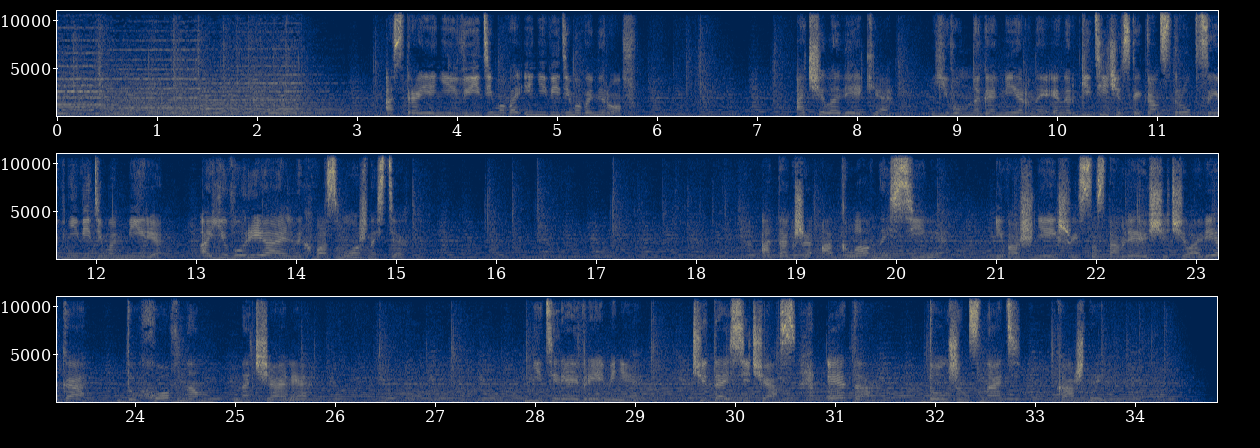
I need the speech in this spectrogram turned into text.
о строении видимого и невидимого миров, о человеке, его многомерной энергетической конструкции в невидимом мире, о его реальных возможностях, а также о главной силе — и важнейшей составляющей человека — духовном начале. Не теряй времени. Читай сейчас. Это должен знать каждый.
